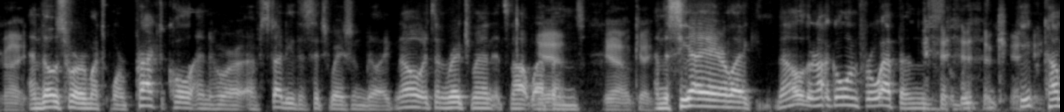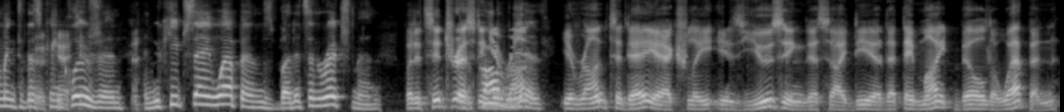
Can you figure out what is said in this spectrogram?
Right. And those who are much more practical and who are, have studied the situation be like, no, it's enrichment, it's not weapons. Yeah. yeah okay. And the CIA are like, no, they're not going for weapons. okay. Keep coming to this okay. conclusion, and you keep saying weapons, but it's enrichment. But it's interesting. Iran, is, Iran today actually is using this idea that they might build a weapon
